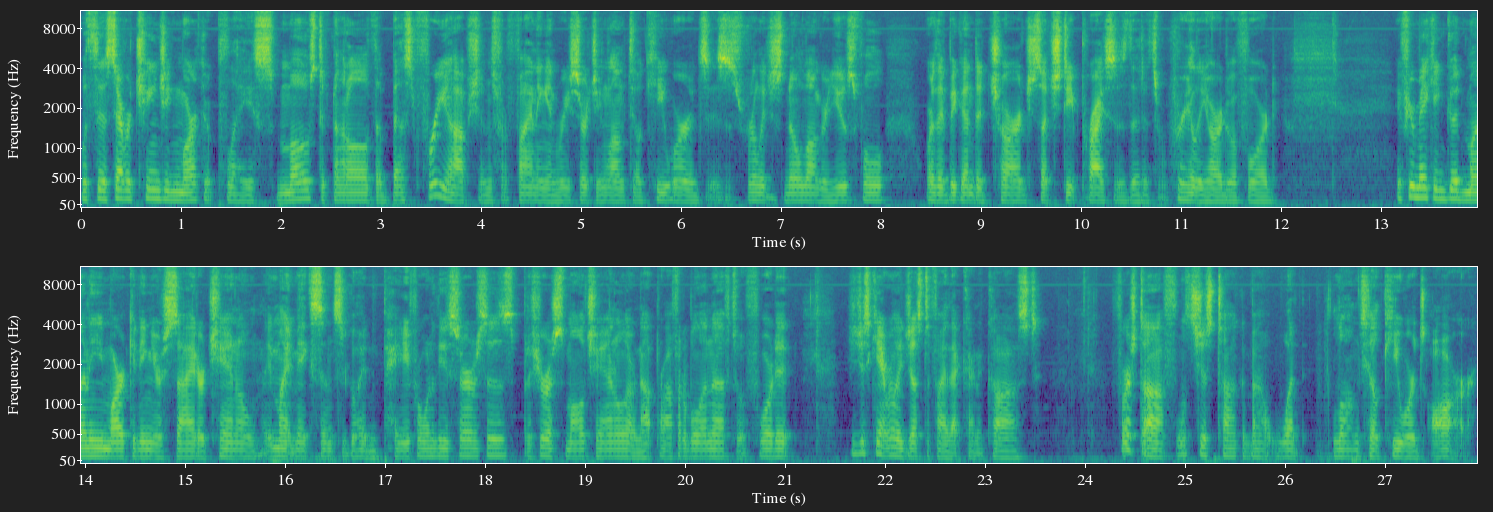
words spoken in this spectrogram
With this ever-changing marketplace, most if not all of the best free options for finding and researching long tail keywords is really just no longer useful or they've begun to charge such steep prices that it's really hard to afford. If you're making good money marketing your site or channel, it might make sense to go ahead and pay for one of these services, but if you're a small channel or not profitable enough to afford it, you just can't really justify that kind of cost. First off, let's just talk about what long tail keywords are.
